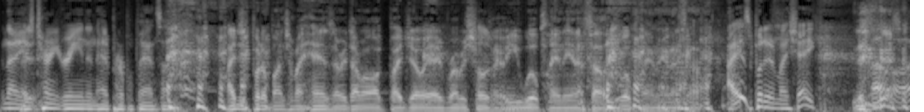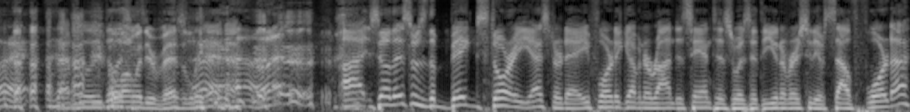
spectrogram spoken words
And then he just turned green and had purple pants on. I just put a bunch of my hands every time I walk by Joey. I rub his shoulders. I go, "You will play in the NFL. You will play in the NFL." I just put it in my shake. Oh, all right. It's absolutely delicious. Along with your Vaseline. Uh, so this was the big story yesterday. Florida Governor Ron DeSantis was at the University of South Florida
